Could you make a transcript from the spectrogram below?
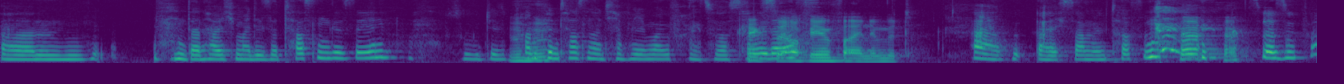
ähm, dann habe ich mal diese Tassen gesehen, so diese mhm. Pumpkin-Tassen. Und ich habe mich immer gefragt, so, was Kriegst soll das? du auf jeden Fall eine mit. Ah, ah ich sammle Tassen. das war super.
